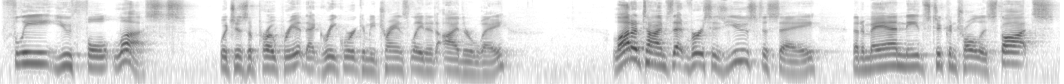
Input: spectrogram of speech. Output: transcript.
flee youthful lusts, which is appropriate. That Greek word can be translated either way. A lot of times that verse is used to say that a man needs to control his thoughts,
